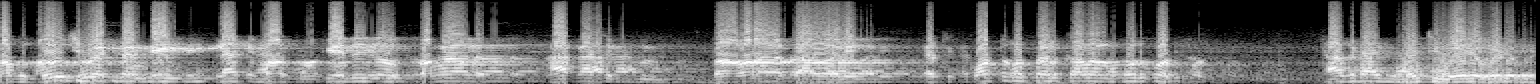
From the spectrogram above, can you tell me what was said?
మాకు దోచి పెట్టండి లేకపోతే మాకు ఏదో బంగాళ ఆకాశ భవనాలు కావాలి లేకపోతే కోట్ల రూపాయలు కావాలని కోరుకోవట్లేదు తాగడానికి మంచి నీరు ఇవ్వండి.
